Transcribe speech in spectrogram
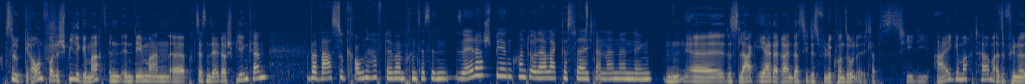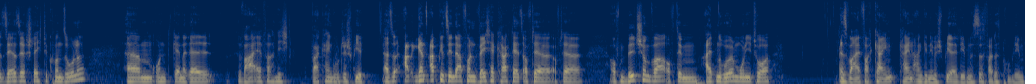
absolut grauenvolle Spiele gemacht, in, in denen man äh, Prinzessin Zelda spielen kann. Aber war es so grauenhaft, weil man Prinzessin Zelda spielen konnte oder lag das vielleicht an anderen Dingen? Mm, Äh, das lag eher daran, dass sie das für eine Konsole, ich glaube, CDI gemacht haben, also für eine sehr, sehr schlechte Konsole. Ähm, und generell war einfach nicht, war kein gutes Spiel. Also ab, ganz abgesehen davon, welcher Charakter jetzt auf, der, auf, der, auf dem Bildschirm war, auf dem alten Röhrenmonitor, es war einfach kein, kein angenehmes Spielerlebnis, das war das Problem.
